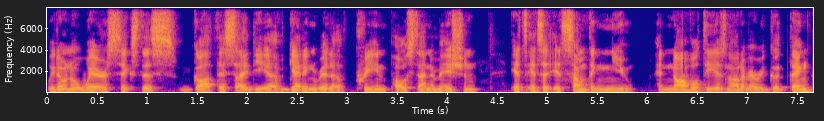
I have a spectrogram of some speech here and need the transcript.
we don't know where Sixtus got this idea of getting rid of pre and post animation. It's it's a, it's something new, and novelty is not a very good thing.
